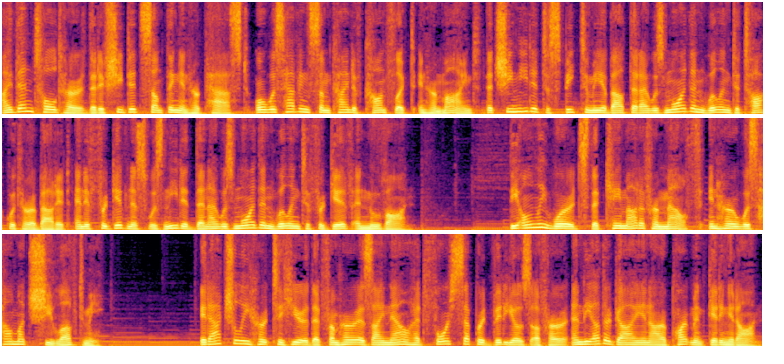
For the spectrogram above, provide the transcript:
I then told her that if she did something in her past or was having some kind of conflict in her mind that she needed to speak to me about that I was more than willing to talk with her about it and if forgiveness was needed then I was more than willing to forgive and move on. The only words that came out of her mouth in her was how much she loved me. It actually hurt to hear that from her as I now had four separate videos of her and the other guy in our apartment getting it on.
